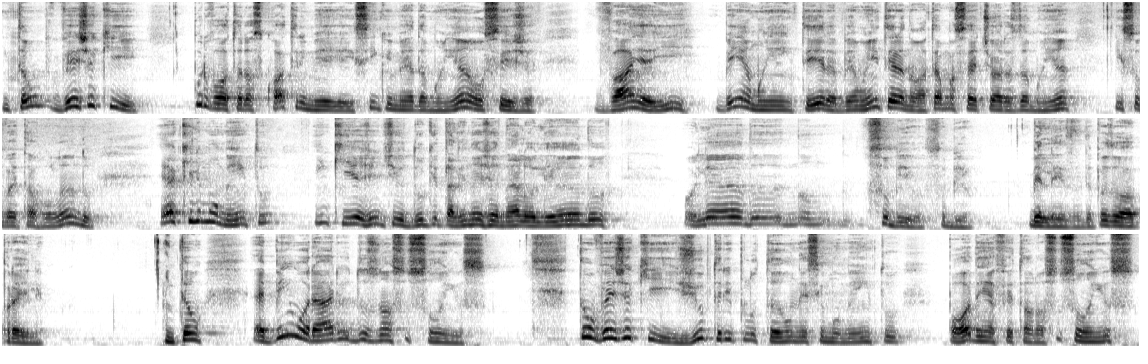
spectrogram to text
Então veja que por volta das quatro e meia e cinco e meia da manhã, ou seja, vai aí, bem a manhã inteira, bem a manhã inteira não, até umas 7 horas da manhã, isso vai estar rolando, é aquele momento em que a gente, o Duque está ali na janela olhando, olhando, não, subiu, subiu. Beleza, depois eu olho para ele. Então, é bem o horário dos nossos sonhos. Então veja que Júpiter e Plutão, nesse momento, podem afetar nossos sonhos,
